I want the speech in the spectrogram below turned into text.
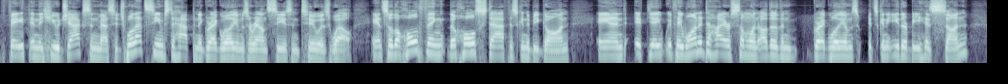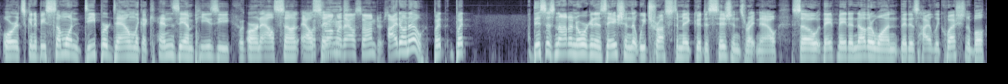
faith in the Hue Jackson message. Well, that seems to happen to Gregg Williams around season two as well. And so the whole thing, the whole staff is going to be gone. And if they if they wanted to hire someone other than Gregg Williams, it's going to either be his son or it's going to be someone deeper down, like a Ken Zampese or an Al, San- Al What's Sanders. wrong with Al Saunders? I don't know, but but this is not an organization that we trust to make good decisions right now. So they've made another one that is highly questionable,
